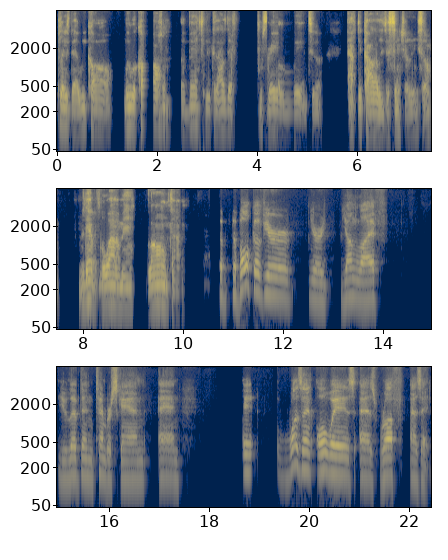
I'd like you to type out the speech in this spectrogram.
place that we call we would call home eventually because I was there from grade all the way until after college, essentially. So I was there for a while, man, long time the the bulk of your your young life you lived in Tymber Skan and it wasn't always as rough as it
